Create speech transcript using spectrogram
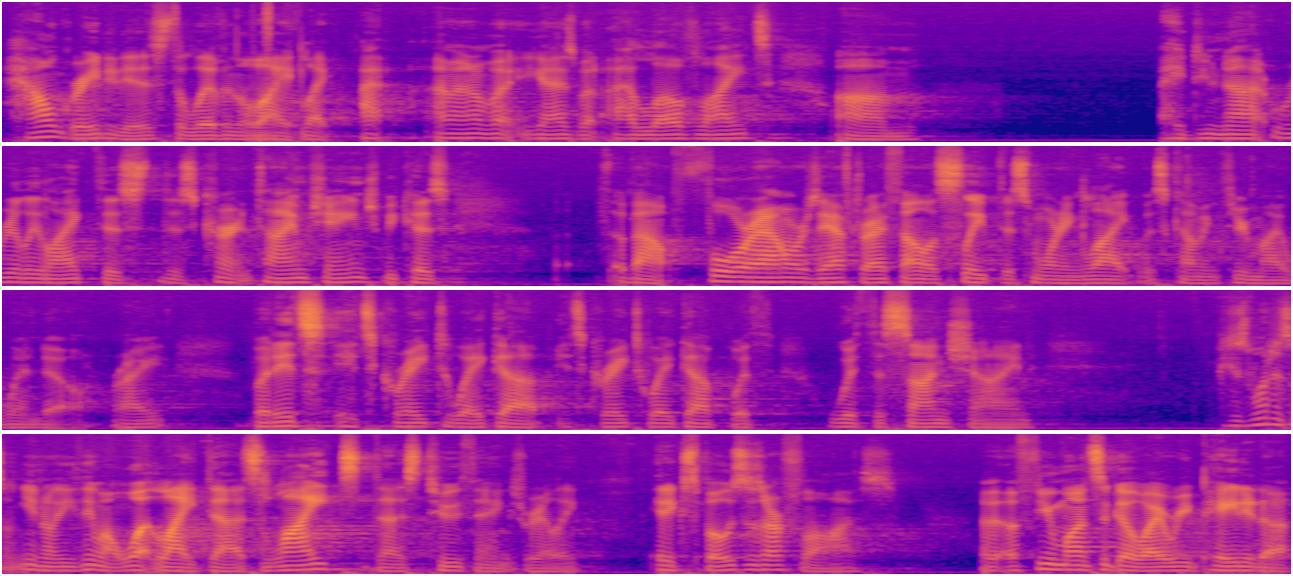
How great it is to live in the light. Like, I, I don't know about you guys, but I love light. Um, I do not really like this, this current time change because about four hours after I fell asleep this morning, light was coming through my window, right? But it's, it's great to wake up. It's great to wake up with, with the sunshine. Because what is, you know, you think about what light does. Light does two things, really. It exposes our flaws. A, a few months ago, I repainted a,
